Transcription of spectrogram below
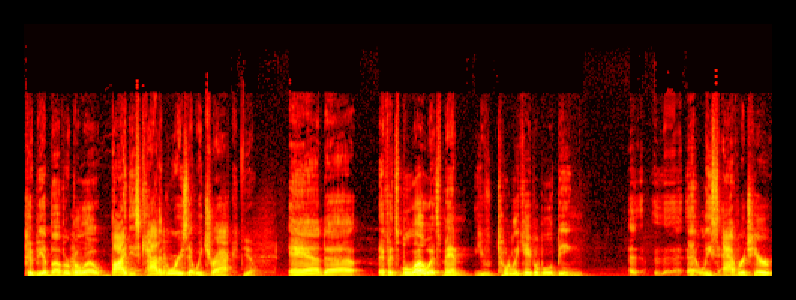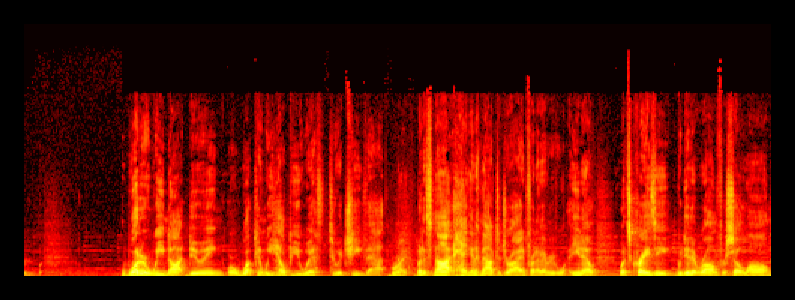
Could be above or below by these categories that we track. Yeah. And uh, if it's below, it's man, you're totally capable of being at, at least average here. What are we not doing, or what can we help you with to achieve that? Right. But it's not hanging him out to dry in front of everyone. You know what's crazy? We did it wrong for so long.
